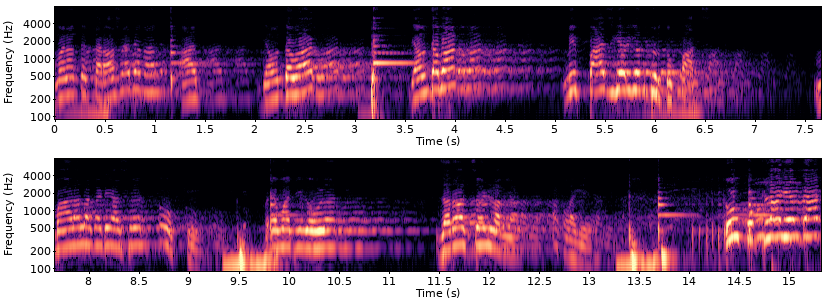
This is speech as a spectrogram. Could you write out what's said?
मला म्हणते तरास नाही देणार. आज देऊन तर बघ. देऊन तर बघ. मी पाच गेअर घेऊन फिरतो पाच. माळाला गाडी असेल ओके. प्रेमाची गवळण. जरा चढ लागला टाकला घेर तू कुठला घेर टाक?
